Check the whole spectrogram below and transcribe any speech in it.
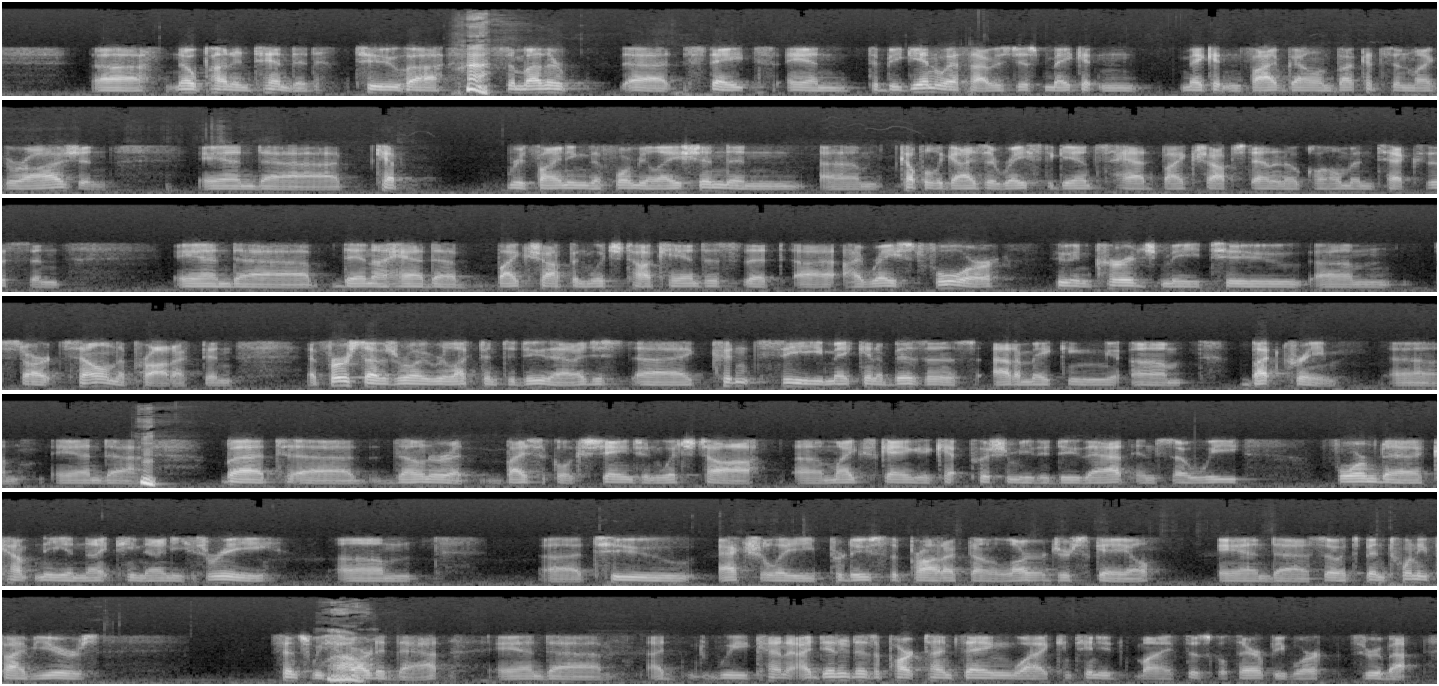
Uh, no pun intended to uh, huh. some other uh, states. And to begin with, I was just make it in make it in five gallon buckets in my garage, and and uh, kept refining the formulation. And um, a couple of the guys I raced against had bike shops down in Oklahoma and Texas, and and uh, then I had a bike shop in Wichita, Kansas that uh, I raced for, who encouraged me to um, start selling the product. And at first, I was really reluctant to do that. I just uh, couldn't see making a business out of making um, butt cream, um, and. Uh, hmm but uh, the owner at Bicycle Exchange in Wichita, uh, Mike Skanga, kept pushing me to do that, and so we formed a company in 1993 um, uh, to actually produce the product on a larger scale. And uh, so it's been 25 years since we wow. started that, and uh, I, we kind of I did it as a part-time thing while I continued my physical therapy work through about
